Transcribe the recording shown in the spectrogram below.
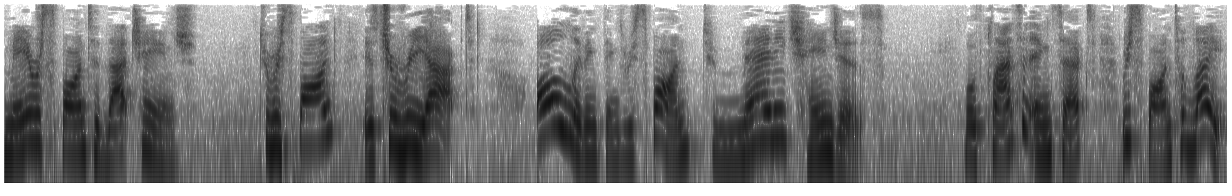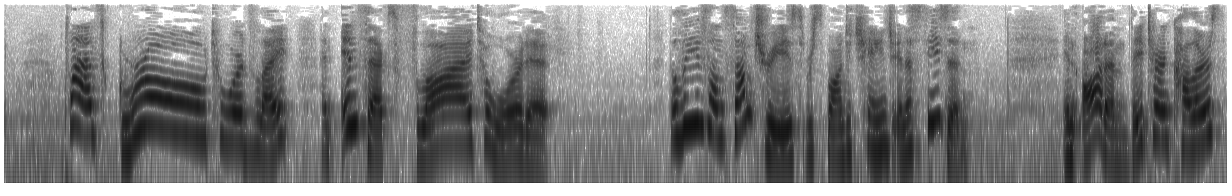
may respond to that change. To respond is to react all living things respond to many changes. Both plants and insects respond to light. Plants grow towards light and insects fly toward it. The leaves on some trees respond to change in a season. In autumn, they turn colors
